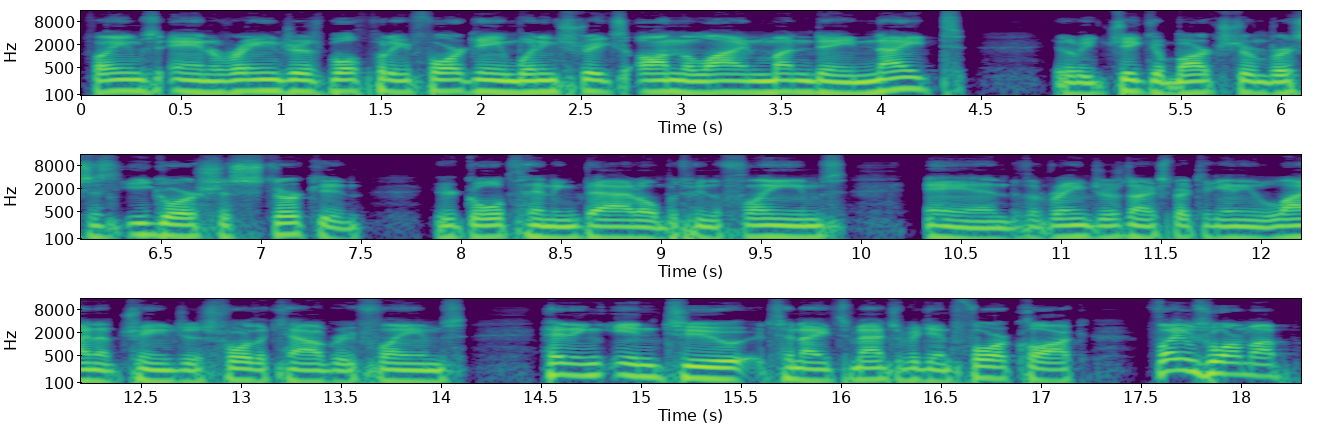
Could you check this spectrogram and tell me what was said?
Flames and Rangers both putting four game winning streaks on the line Monday night. It'll be Jacob Markstrom versus Igor Shesterkin, your goaltending battle between the Flames and the Rangers. Not expecting any lineup changes for the Calgary Flames heading into tonight's matchup again, 4 o'clock. Flames warm up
